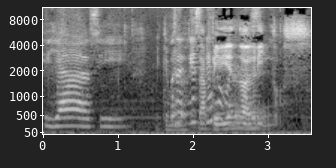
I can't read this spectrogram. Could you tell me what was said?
Y ya así Es que o me sea, lo es- está es pidiendo a gritos.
